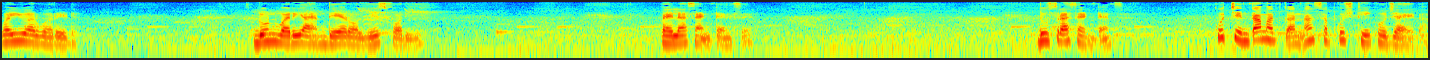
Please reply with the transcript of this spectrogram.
why you are worried don't worry I am there always for you पहला सेंटेंस है। दूसरा सेंटेंस कुछ चिंता मत करना, सब कुछ ठीक हो जाएगा।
